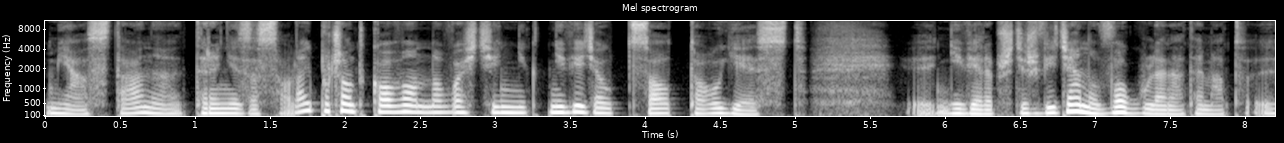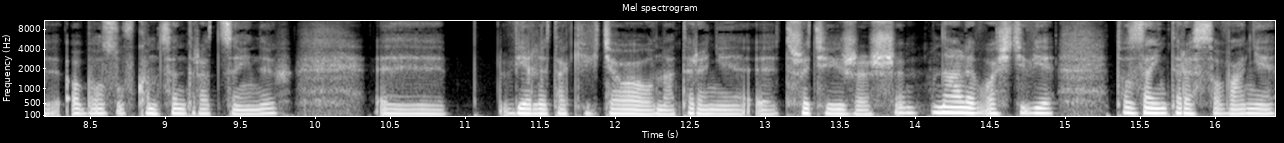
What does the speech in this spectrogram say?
miasta, na terenie Zasola i początkowo no właściwie nikt nie wiedział, co to jest. Niewiele przecież wiedziano w ogóle na temat obozów koncentracyjnych wiele takich działało na terenie e, III Rzeszy, no ale właściwie to zainteresowanie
